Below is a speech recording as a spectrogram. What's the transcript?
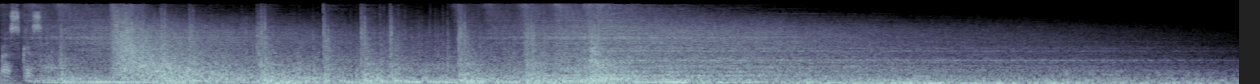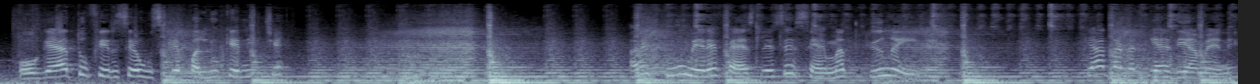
मैं इसके साथ हो गया तू फिर से उसके पल्लू के नीचे? अरे तू मेरे फैसले से सहमत क्यों नहीं है? क्या गलत कह दिया मैंने?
